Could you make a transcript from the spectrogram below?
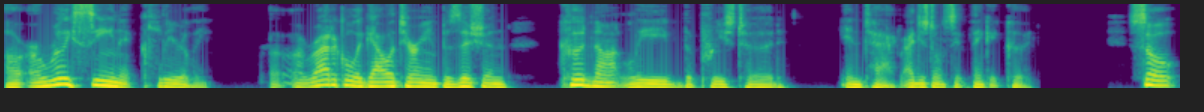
are really seeing it clearly. A, a radical egalitarian position could not leave the priesthood intact. I just don't think it could. So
